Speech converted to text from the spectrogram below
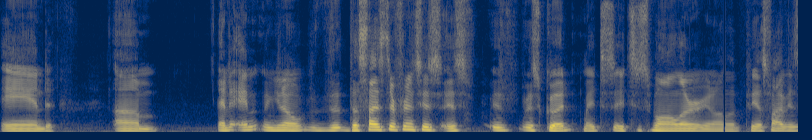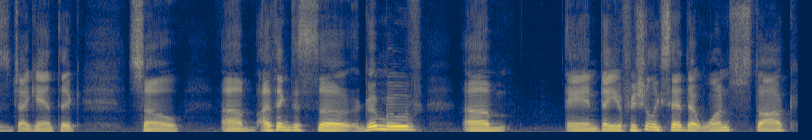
And um and and you know the, the size difference is, is is is good. It's it's smaller you know the ps5 is gigantic. So um, i think this is a good move. Um, and they officially said that one stock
